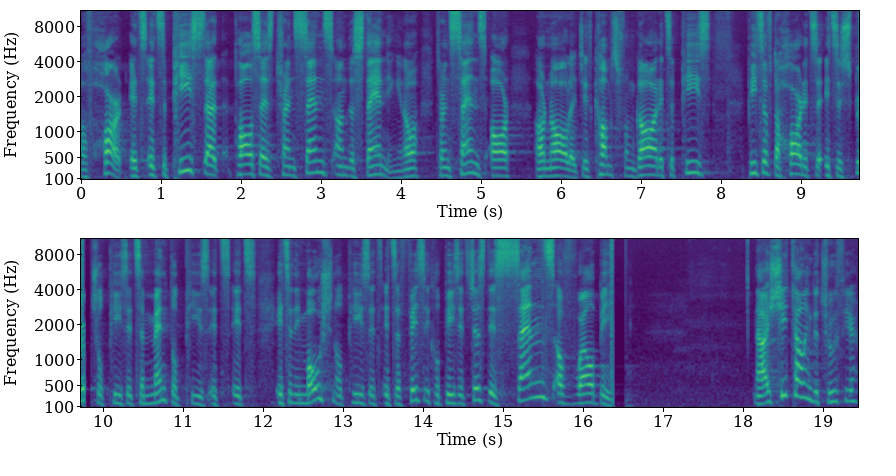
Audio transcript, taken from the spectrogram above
of heart. It's, it's a peace that Paul says transcends understanding, you know, transcends our, our knowledge. It comes from God. It's a peace peace of the heart, it's a, it's a spiritual peace, it's a mental peace, it's, it's, it's an emotional peace, it's, it's a physical peace. It's just this sense of well being. Now, is she telling the truth here?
